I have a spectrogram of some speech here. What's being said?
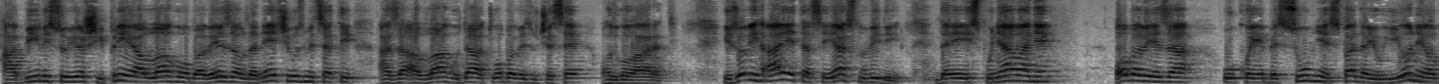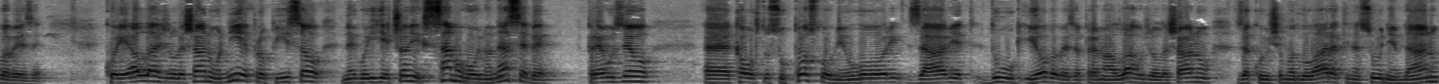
A bili su još i prije Allahu obavezali da neće uzmicati, a za Allahu datu obavezu će se odgovarati. Iz ovih ajeta se jasno vidi da je ispunjavanje obaveza u koje bez sumnje spadaju i one obaveze koje Allah Želešanu nije propisao, nego ih je čovjek samovoljno na sebe preuzeo, e, kao što su poslovni ugovori, zavjet, dug i obaveza prema Allahu Želešanu, za koju ćemo odgovarati na sudnjem danu,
